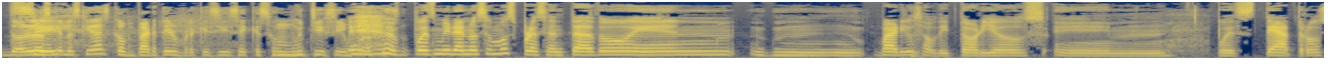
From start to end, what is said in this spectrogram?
los que los quieras compartir, porque sí sé que son muchísimos. pues mira, nos hemos presentado en mm, varios auditorios, em, pues teatros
